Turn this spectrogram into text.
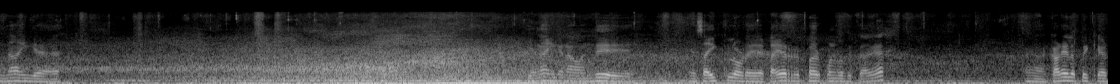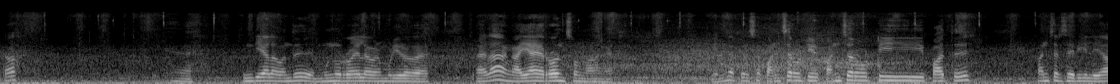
ஏன்னா இங்கே ஏன்னா இங்கே நான் வந்து என் சைக்கிளோட டயர் ரிப்பேர் பண்ணுறதுக்காக கடையில் போய் கேட்டால் இந்தியாவில் வந்து முந்நூறுரூவாயில் முடிகிற வேலை அங்கே ஐயாயிரரூவான்னு சொன்னாங்க. என்ன பெருசாக பஞ்சர் ஒட்டி பஞ்சர் ஒட்டி பார்த்து பஞ்சர் சரியில்லையா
